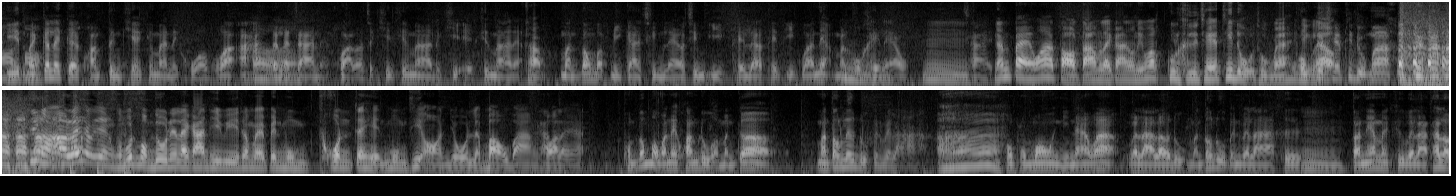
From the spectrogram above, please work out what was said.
พิษมันก็เลยเกิดความตึงเครียดขึ้นมาในครัว เพราะว่าอาหารอ่าแต่ละจานเนี่ยกว่าเราจะคิดขึ้นมาหรือคิดเอทขึ้นมาเนี่ยครับมันต้องแบบมีการชิมแล้วชิมอีกเทสแล้วเทสอีกว่าเนี่ยมันอืม โอเคแล้ว อืมใช่งั้นแปลว่าตอบตามรายการตรงนี้ว่าคุณคือเชฟที่ดุถูกไหมจผมริงๆคือแล้วเชฟที่ดุมาก จริงเหรอเอาแล้วอย่างสมมติผมดูในรายการทีวีทำไมเป็นมุมคนจะเห็นมุมที่อ่อนโยนและเบาบางครับ เพราะอะไรฮะผมต้องบอกว่าในความดุอะมันก็มันต้องเลือกดุเป็นเวลา อ่า ผมผมมองอย่างนี้นะว่าเวลาเราดุมันต้องดุเป็นเวลาคือออืมตอนเนี้ยมันคือเวลาถ้าเรา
